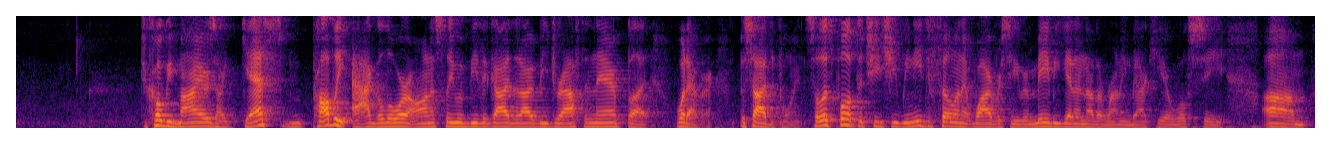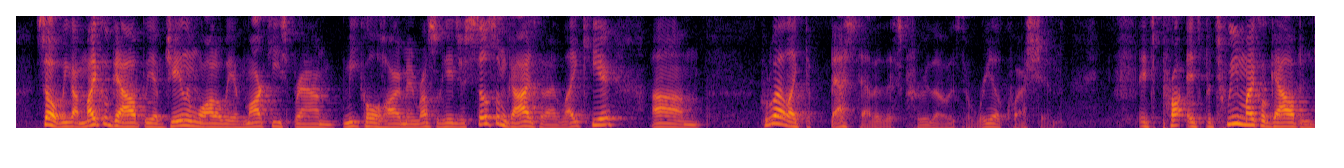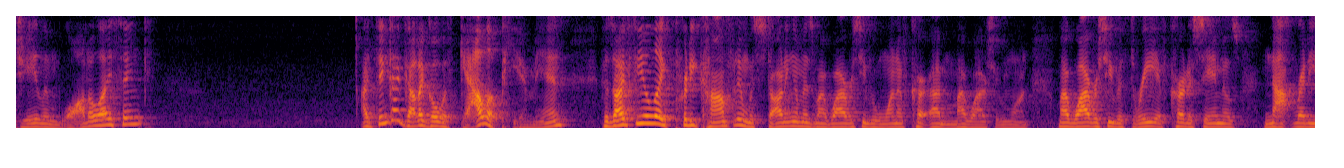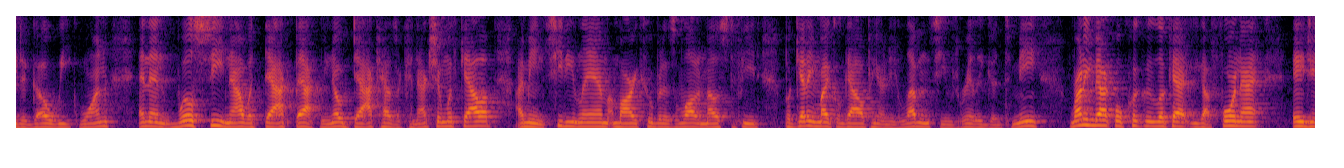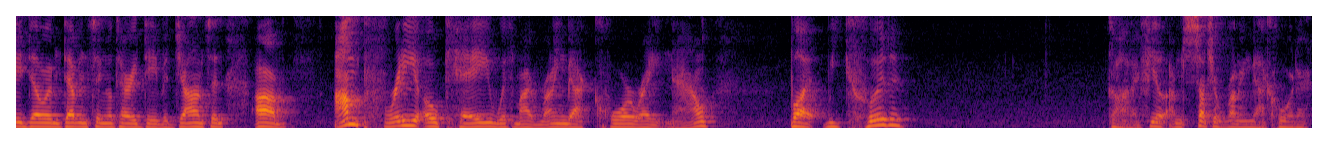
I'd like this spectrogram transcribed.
Jakobi Meyers, I guess. Probably Agholor, honestly, would be the guy that I would be drafting there, but whatever. Beside the point. So let's pull up the cheat sheet. We need to fill in at wide receiver, maybe get another running back here. We'll see. Um, so we got Michael Gallup, we have Jaylen Waddle, we have Marquise Brown, Mecole Hardman, Russell Gage. There's still some guys that I like here. Um, who do I like the best out of this crew, though, is the real question. It's pro- it's between Michael Gallup and Jaylen Waddle, I think. I think I gotta go with Gallup here, man, because I feel like pretty confident with starting him as my wide receiver one. If uh, my wide receiver one, my wide receiver three, if Curtis Samuel's not ready to go week one, and then we'll see now with Dak back. We know Dak has a connection with Gallup. I mean, CeeDee Lamb, Amari Cooper, there's a lot of mouths to feed, but getting Michael Gallup here in the 11 seems really good to me. Running back, we'll quickly look at. You got Fournette, AJ Dillon, Devin Singletary, David Johnson. Um, I'm pretty okay with my running back core right now, but we could. God, I feel I'm such a running back hoarder.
